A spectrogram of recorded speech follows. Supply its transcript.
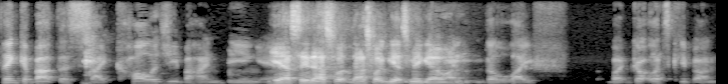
think about the psychology behind being. in Yeah, see, that's what that's what gets me going. the life. But go. Let's keep on.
